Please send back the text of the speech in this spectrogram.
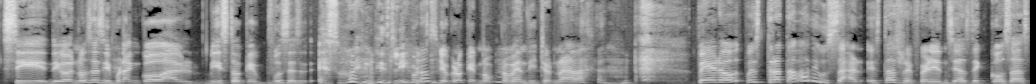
Sí, digo, no sé si Franco ha visto que puse eso en mis libros. Yo creo que no, no me han dicho nada. Pero pues trataba de usar estas referencias de cosas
